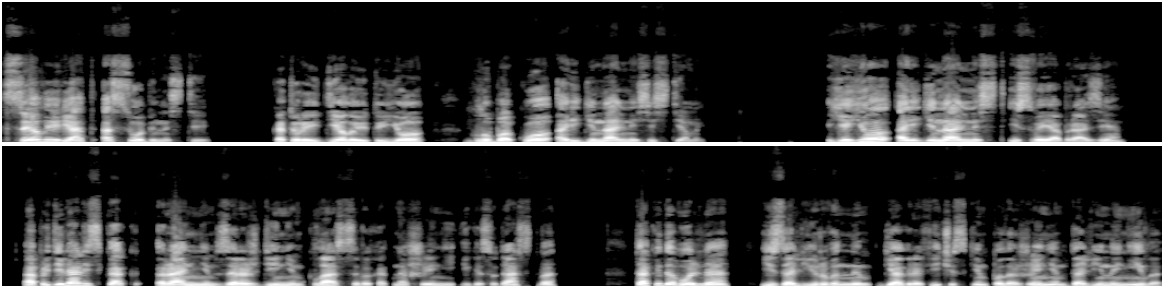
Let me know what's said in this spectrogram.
целый ряд особенностей, которые делают ее глубоко оригинальной системой. Ее оригинальность и своеобразие определялись как ранним зарождением классовых отношений и государства, так и довольно изолированным географическим положением долины Нила,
